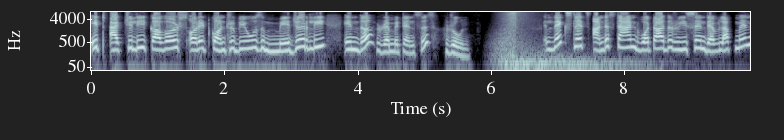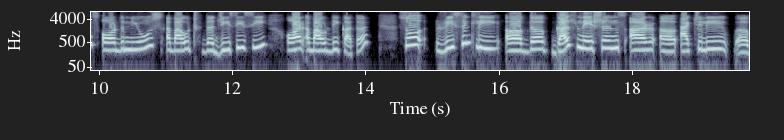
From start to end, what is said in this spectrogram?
it actually covers or it contributes majorly in the remittances role. Next, let's understand what are the recent developments or the news about the GCC or about the Qatar. So recently, uh, the Gulf nations are uh, actually uh,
